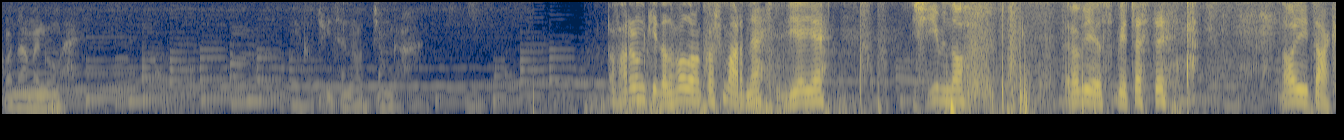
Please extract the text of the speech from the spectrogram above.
Zakładamy gumę. I kotwicę na odciągach. Warunki nad wodą koszmarne. Wieje, zimno. Robię sobie testy. No i tak.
